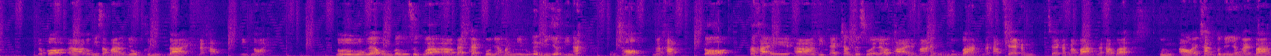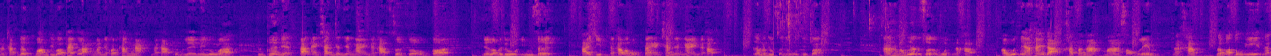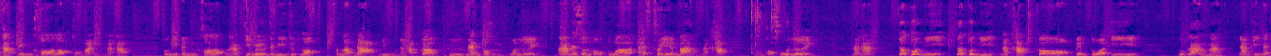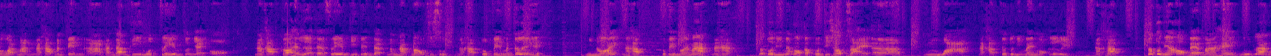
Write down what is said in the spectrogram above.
แล้วก็ตรงนี้สามารถโยกขึ้นได้นะครับ นิดหน่อย รวมแล้วผมก็รู้สึกว่าแบ็คแพคตัวนี้มันมีลูกเล่นที่เยอะดีนะ ผมชอบนะครับ ก็ถ้าใครคิดแอคชั่นสวยๆแล้วถ่ายมาให้ผมดูบ้างนะครับ แชร์กันแชร์กันมาบ้างนะครับว่าคุณเอาแอคชั่นตัวนี้ยังไงบ้างนะครับด้วยความที่ว่าแพ็คหลังมันเนี่ยค่อนข้างหนักนะครับผมเลยไม่รู้ว่าเพื่อนๆเนี่ยตั้งแอคชั่นกันยังไงนะครับ ส่วนตัวผมก็เดี๋ยวเราไปดู insert ท้ายคลิปนะครับว่าผมตั้งแอคชั่นยังไงนะครับเรามาดูส่วนอาวุธดีกว่าอะเราเริ่มเป็นส่วนอาวุธนะครับ อาวุธเนี่ยให้ดาบคาตนะมา 2 เล่มนะครับ แล้วก็ตรงนี้นะครับเป็นข้อล็อกของมันนะครับ ตรงนี้เป็นข้อล็อกนะครับ ที่มือจะมีจุดล็อกสำหรับดาบอยู่นะครับ ก็คือแน่นพอสมควรเลยอะในส่วนของตัวแอสเทรกันบ้างนะครับ ผมขอพูดเลยนะฮะเจ้าตัวนี้เจ้าตัวนี้นะครับก็เป็นตัวที่รูปร่างนะอย่างที่ในประวัติมันนะครับ มันเป็นอ่ากันดั้มที่ลดเฟรมส่วนใหญ่ออก นะครับก็ให้เหลือแต่เฟรมที่เป็นแบบน้ำหนักเบาที่สุดนะครับ ตัวเฟรมมันก็เลยมีน้อยนะครับ ตัวเฟรมน้อยมากนะฮะเจ้าตัวนี้ไม่เหมาะกับคนที่ชอบสายอ่อหวือหวานะครับเจ้าตัวนี้ไม่เหมาะเลยนะครับเจ้าตัวนี้ออกแบบมาให้รูปร่าง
